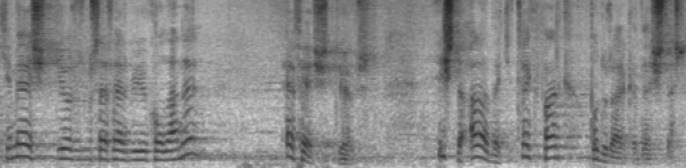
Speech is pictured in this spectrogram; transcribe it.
kime eşitliyoruz bu sefer büyük olanı? F eşitliyoruz. İşte aradaki tek fark budur arkadaşlar.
